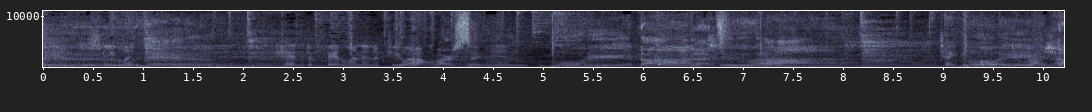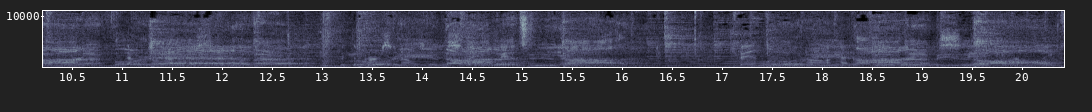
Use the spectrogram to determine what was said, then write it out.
and New Zealand. Heading to Finland in a few hours, and then going to uh, take a boat to Russia tomorrow. That was kind of a but the person I was going to stay with. And, Finland, uh, had a fever and was sick, and I'm like,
